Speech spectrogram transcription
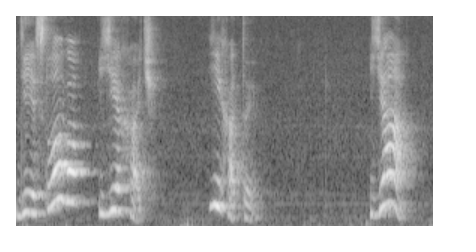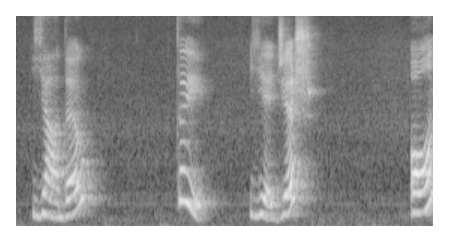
Дієслово єхач їхати. Я jadę, ти jedziesz, on,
